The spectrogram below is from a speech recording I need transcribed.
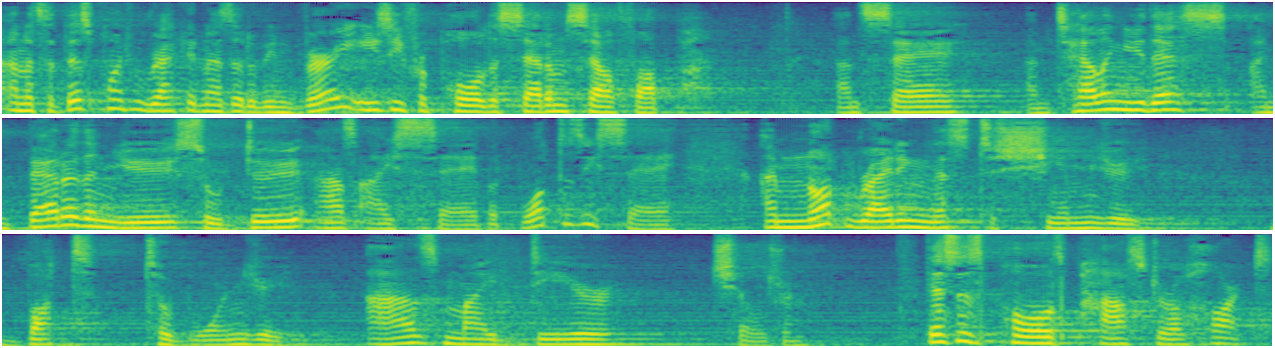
And it's at this point we recognize that it would have been very easy for Paul to set himself up and say, I'm telling you this, I'm better than you, so do as I say. But what does he say? I'm not writing this to shame you, but to warn you, as my dear children. This is Paul's pastoral heart.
